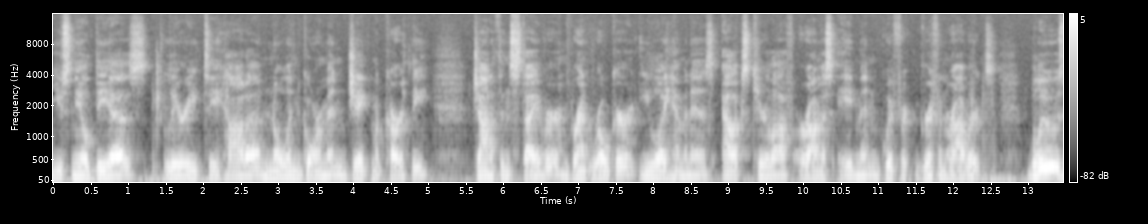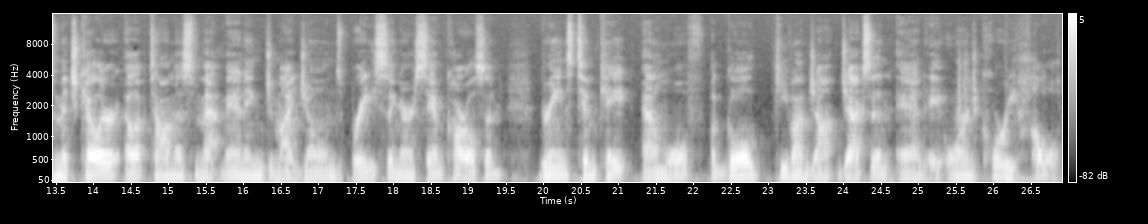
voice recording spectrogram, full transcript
Yusniel Diaz, Leary Tejada, Nolan Gorman, Jake McCarthy, Jonathan Stiever, Brent Rooker, Eloy Jimenez, Alex Kirilloff, Aramis Ademan, Griffin Roberts, Blues, Mitch Keller, Alek Thomas, Matt Manning, Jahmai Jones, Brady Singer, Sam Carlson, Greens, Tim Cate, Adam Wolf, a gold Kevon John- Jackson, and a orange Corey Howell.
